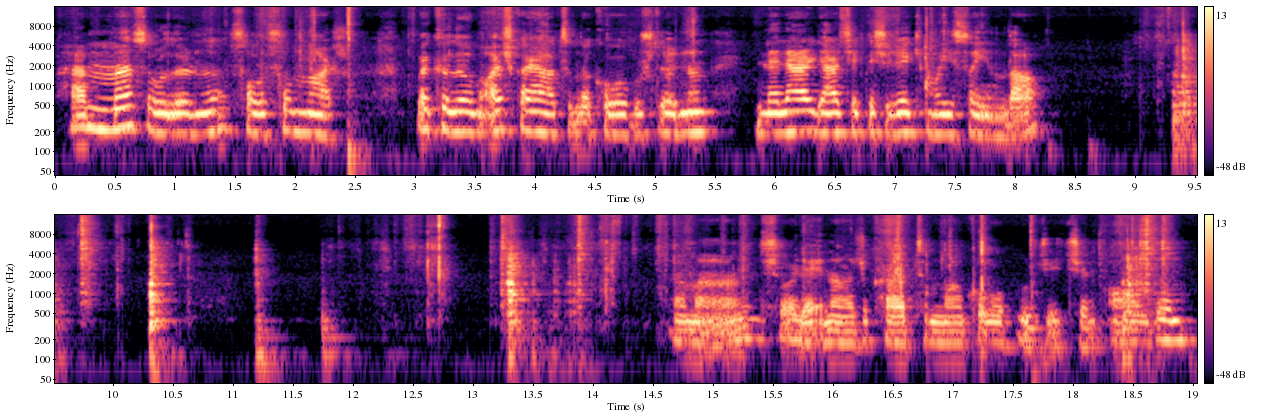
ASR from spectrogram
hemen sorularını sorsunlar. Bakalım aşk hayatında kova burçlarının neler gerçekleşecek Mayıs ayında. Hemen şöyle enerji kartımdan kova burcu için aldım.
